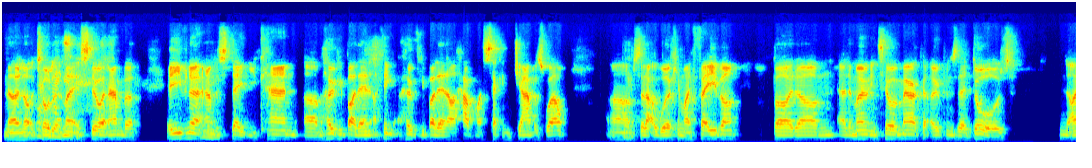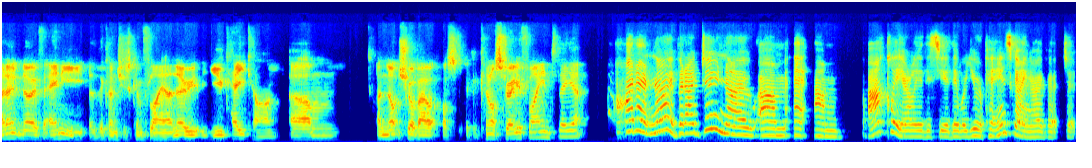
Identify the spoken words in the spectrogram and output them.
No, not at all. Mate, it's still at Amber. Even at Amber State, you can. Um, hopefully by then, I think hopefully by then I'll have my second jab as well. Um, yeah. So that will work in my favor. But um, at the moment, until America opens their doors, I don't know if any of the countries can fly. I know UK can't. Um, I'm not sure about. Can Australia fly into there yet? I don't know, but I do know um, at um, Barkley earlier this year there were Europeans going over to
